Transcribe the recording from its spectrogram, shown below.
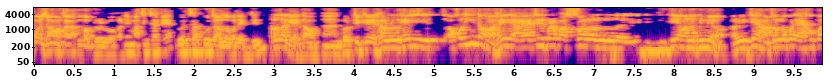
মই যাওঁ তাক লগ ধৰিবৰ কাৰণে মাতি থাকে গৈ থাকো তাৰ লগত একদিন। ভাল লাগে গাঁৱত। গতিকে আৰু সেই অকল ই নহয় সেই আই আই টিৰ পৰা পাছ কৰা সেই মানুহখিনিও। আৰু এতিয়া সিহঁতৰ লগত এসোপা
